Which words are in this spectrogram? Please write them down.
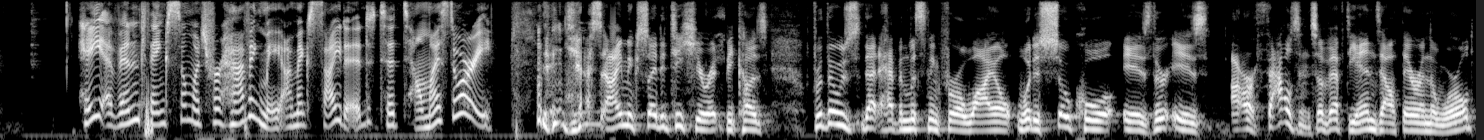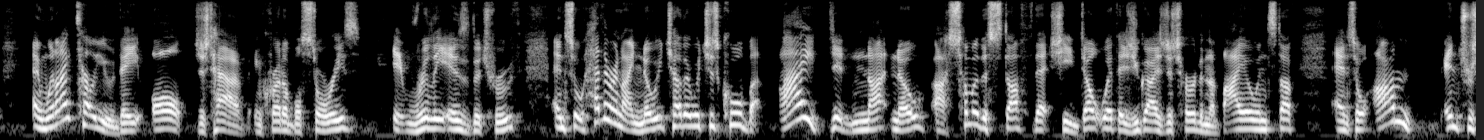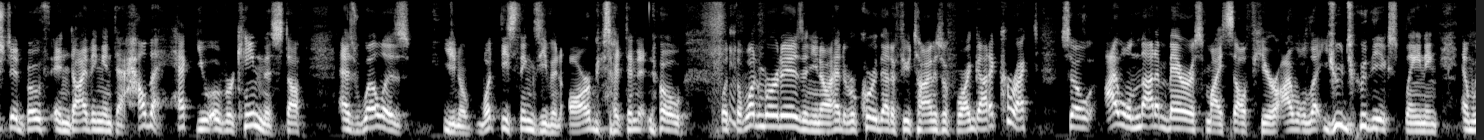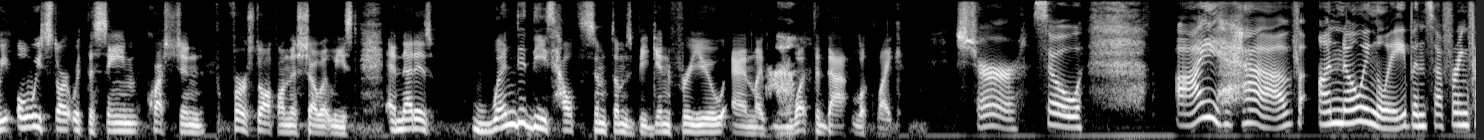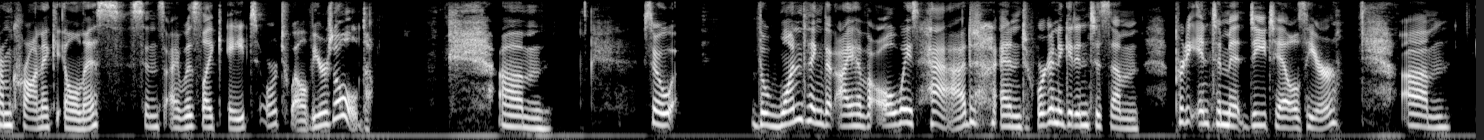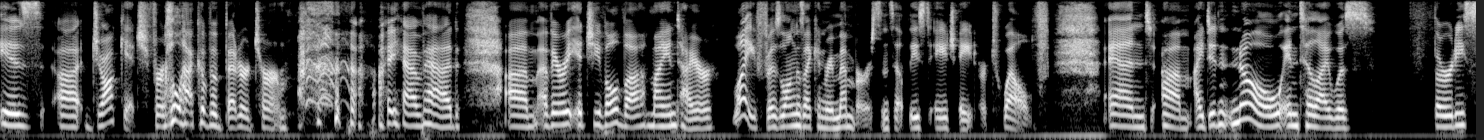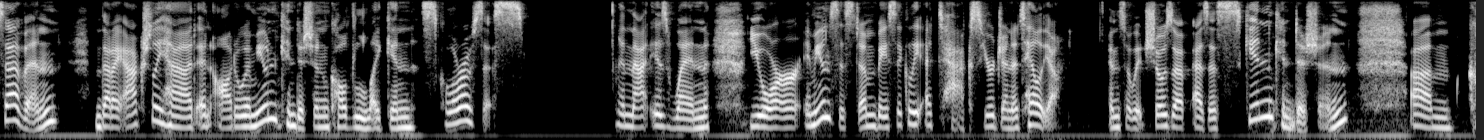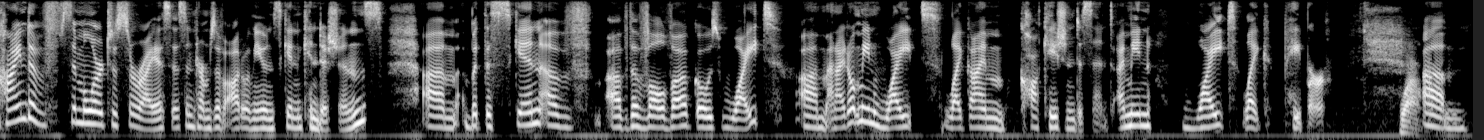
Hey, Evan, thanks so much for having me. I'm excited to tell my story. yes, I'm excited to hear it because for those that have been listening for a while, what is so cool is there is are thousands of FDNs out there in the world. And when I tell you they all just have incredible stories, it really is the truth. And so Heather and I know each other, which is cool, but I did not know uh, some of the stuff that she dealt with, as you guys just heard in the bio and stuff. And so I'm interested both in diving into how the heck you overcame this stuff, as well as you know what these things even are because I didn't know what the one word is, and you know I had to record that a few times before I got it correct. So I will not embarrass myself here. I will let you do the explaining, and we always start with the same question first off on this show, at least, and that is, when did these health symptoms begin for you, and like what did that look like? Sure. So I have unknowingly been suffering from chronic illness since I was like eight or 12 years old. Um, so, the one thing that I have always had, and we're going to get into some pretty intimate details here, um, is uh, jock itch, for lack of a better term. I have had um, a very itchy vulva my entire life, as long as I can remember, since at least age eight or 12. And um, I didn't know until I was 37 that I actually had an autoimmune condition called lichen sclerosus. And that is when your immune system basically attacks your genitalia. And so it shows up as a skin condition, um, kind of similar to psoriasis in terms of autoimmune skin conditions. Um, but the skin of, of the vulva goes white. Um, and I don't mean white like I'm Caucasian descent, I mean white like paper. Wow. Um,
